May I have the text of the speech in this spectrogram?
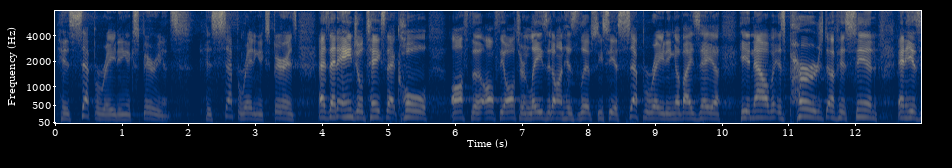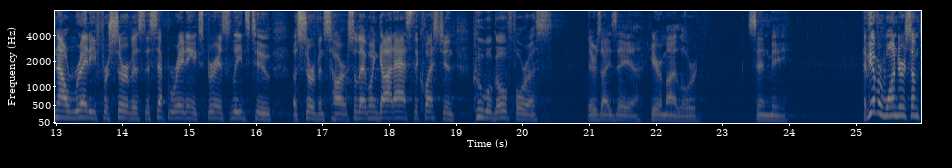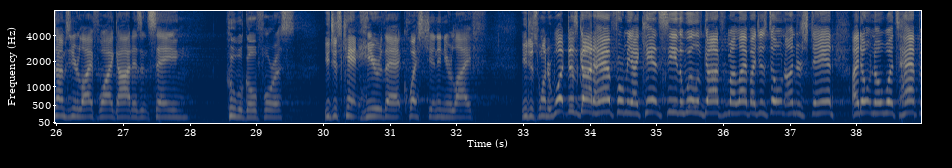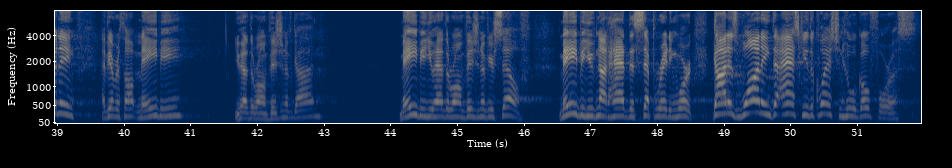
His separating experience his separating experience. As that angel takes that coal off the, off the altar and lays it on his lips, you see a separating of Isaiah. He now is purged of his sin and he is now ready for service. The separating experience leads to a servant's heart. So that when God asks the question, Who will go for us? There's Isaiah. Here am I, Lord. send me. Have you ever wondered sometimes in your life why God isn't saying who will go for us? You just can't hear that question in your life. You just wonder, what does God have for me? I can't see the will of God for my life. I just don't understand. I don't know what's happening. Have you ever thought maybe you have the wrong vision of God? Maybe you have the wrong vision of yourself. Maybe you've not had this separating work. God is wanting to ask you the question who will go for us?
